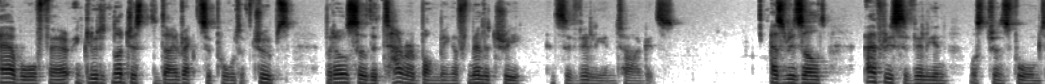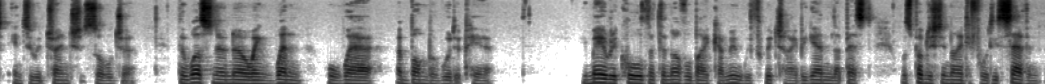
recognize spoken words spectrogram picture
air warfare included not just the direct support of troops, but also the terror bombing of military and civilian targets. As a result, every civilian was transformed into a trench soldier. There was no knowing when or where a bomber would appear. You may recall that the novel by Camus with which I began La Peste was published in 1947,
